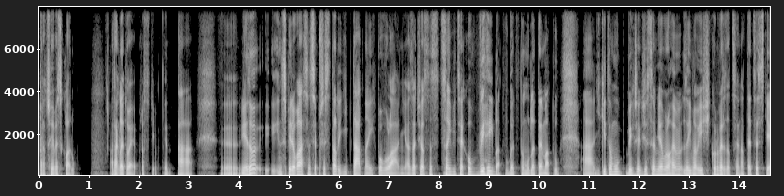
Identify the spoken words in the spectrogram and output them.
pracuje ve skladu. A takhle to je prostě. A je to inspirovalo, já jsem se přestal lidí ptát na jejich povolání a začal jsem se co nejvíce jako vyhejbat vůbec tomuhle tématu. A díky tomu bych řekl, že jsem měl mnohem zajímavější konverzace na té cestě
